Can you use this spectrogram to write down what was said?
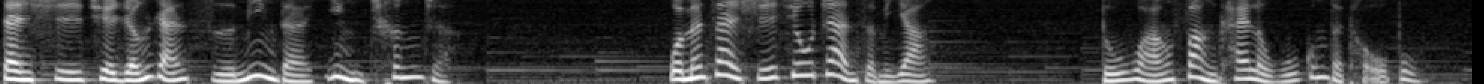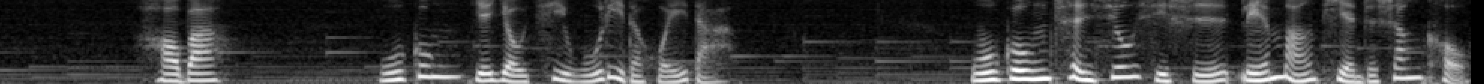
但是却仍然死命地硬撑着。我们暂时休战怎么样？毒王放开了蜈蚣的头部。好吧，蜈蚣也有气无力地回答。蜈蚣趁休息时，连忙舔着伤口。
